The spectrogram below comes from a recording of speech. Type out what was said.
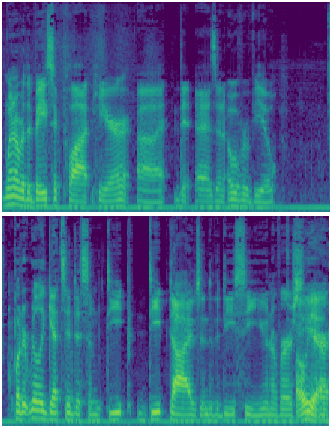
went over the basic plot here uh, th- as an overview, but it really gets into some deep, deep dives into the DC universe Oh, here. yeah.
